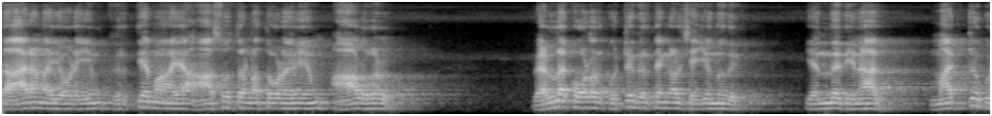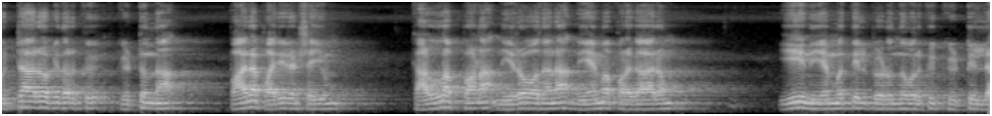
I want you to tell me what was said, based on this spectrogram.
ധാരണയോടെയും കൃത്യമായ ആസൂത്രണത്തോടെയും ആളുകൾ വെള്ളക്കോളർ കുറ്റകൃത്യങ്ങൾ ചെയ്യുന്നത് എന്നതിനാൽ മറ്റു കുറ്റാരോപിതർക്ക് കിട്ടുന്ന പല പരിരക്ഷയും കള്ളപ്പണ നിരോധന നിയമപ്രകാരം ഈ നിയമത്തിൽ പെടുന്നവർക്ക് കിട്ടില്ല.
